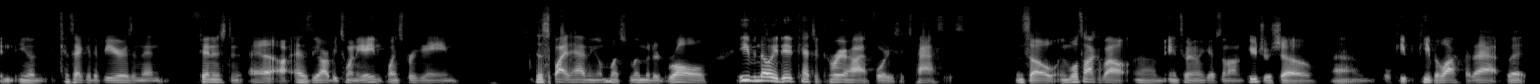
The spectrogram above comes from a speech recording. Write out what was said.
in you know consecutive years, and then finished uh, as the RB twenty eight in points per game, despite having a much limited role. Even though he did catch a career high forty six passes. And so, and we'll talk about um, Antonio Gibson on a future show. Um, we'll keep keep it locked for that. But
